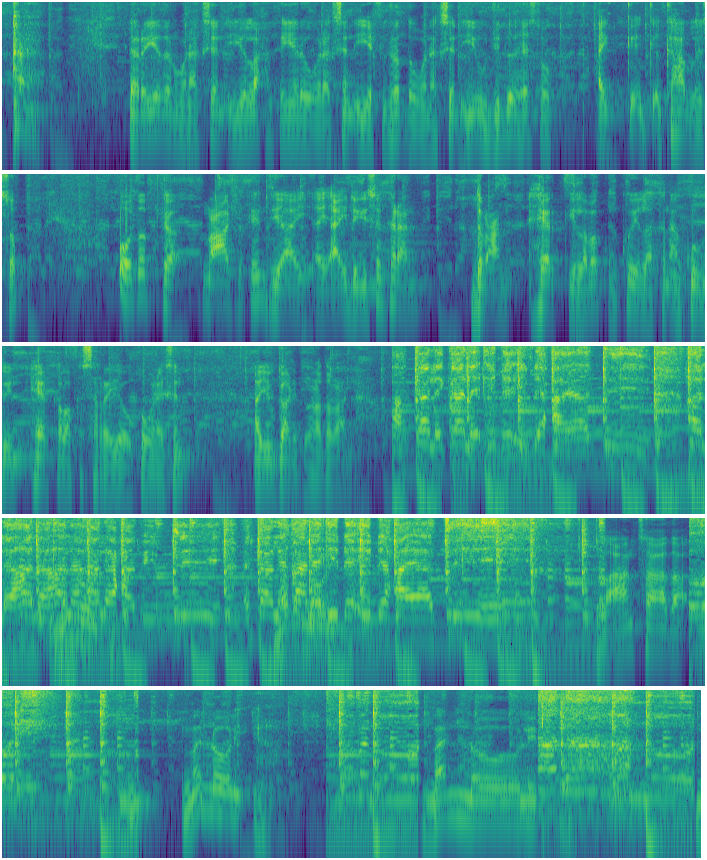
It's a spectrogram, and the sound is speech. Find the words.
erayadan wanaagsan iyo laxankan yara wanaagsan iyo fikradda wanaagsan iyo ujeedada heesta ay ka- hadlayso oo dadka mucaashaqiintii ay ay- ay dhegeysan karaan. Dabcan heerkii laba kun ku iyo labaatan aan ku ogeyn heer kaloo ka sarreeya oo ka wanaagsan ayuu gaari doonaa dabcan. Kale kale ide ide xayaati hala hala hala hala xabiibti kale kale ide ide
